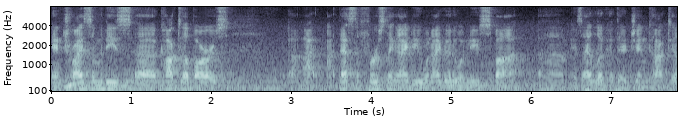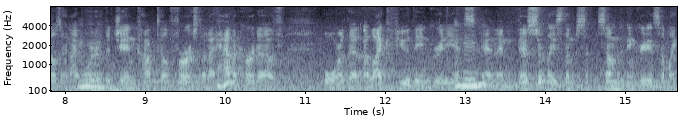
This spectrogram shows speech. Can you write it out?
and try some of these uh, cocktail bars. Uh, I, I, that's the first thing I do when I go to a new spot. Um, is I look at their gin cocktails and I order the gin cocktail first that I haven't heard of, or that I like a few of the ingredients. And then there's certainly some some ingredients I'm like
